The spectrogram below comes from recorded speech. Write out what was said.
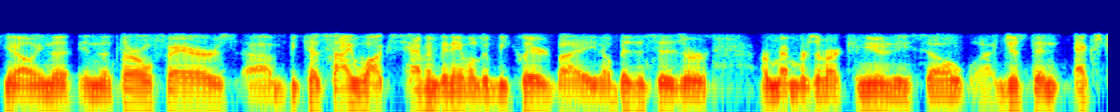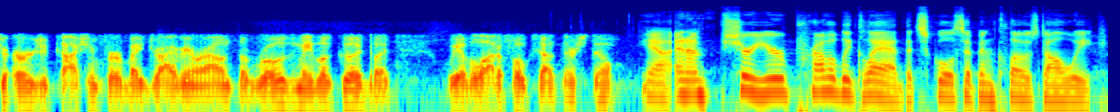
you know, in the in the thoroughfares um, because sidewalks haven't been able to be cleared by you know businesses or or members of our community. So uh, just an extra urge of caution for everybody driving around. The roads may look good, but we have a lot of folks out there still. Yeah, and I'm sure you're probably glad that schools have been closed all week.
